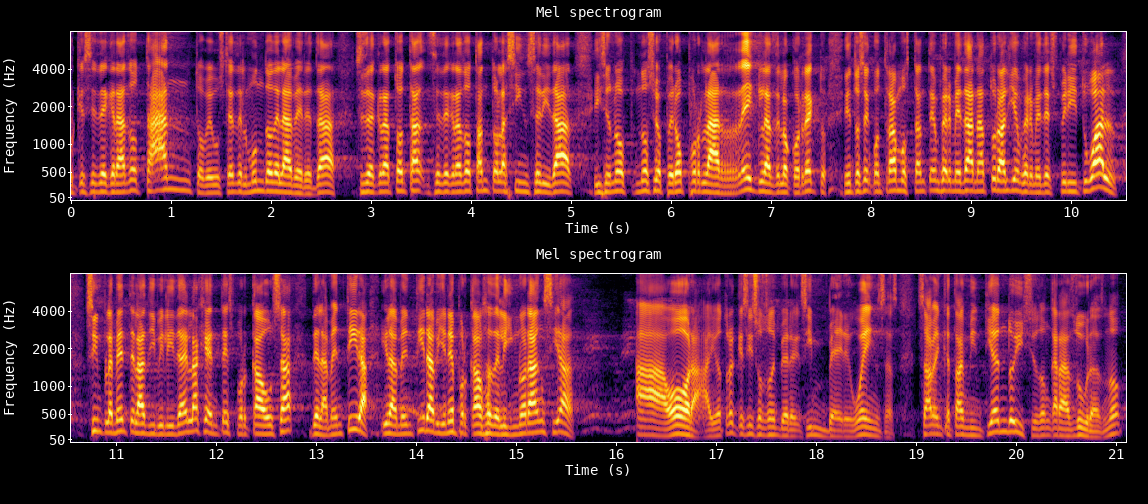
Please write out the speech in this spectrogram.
Porque se degradó tanto, ve usted, el mundo de la verdad. Se degradó, se degradó tanto la sinceridad y no, no se operó por las reglas de lo correcto. Entonces encontramos tanta enfermedad natural y enfermedad espiritual. Simplemente la debilidad de la gente es por causa de la mentira. Y la mentira viene por causa de la ignorancia. Ahora, hay otros que sí son sinvergüenzas. Saben que están mintiendo y si son caras duras, ¿no?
